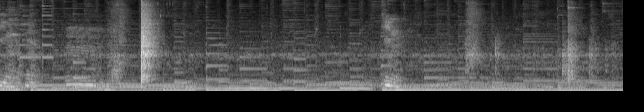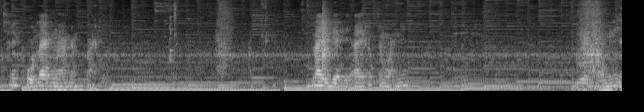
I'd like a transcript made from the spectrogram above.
ริงๆครับเนี่ย อืม กิน ใช้โค้ดแรกมากันไป ไล่เรียก AI ครับจังหวะนี้เรียกเขาไหมนี่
